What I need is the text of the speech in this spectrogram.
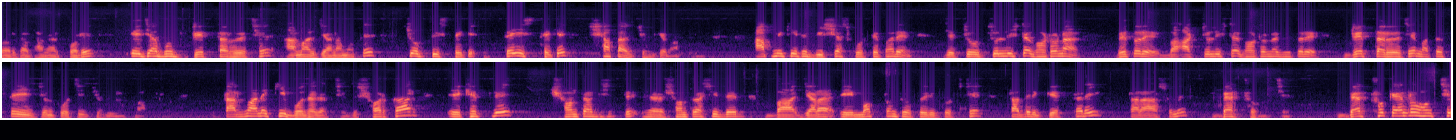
দরগা ভাঙার পরে এ যাবৎ গ্রেপ্তার হয়েছে আমার জানা মতে চব্বিশ থেকে তেইশ থেকে সাতাশ জনকে মাত্র আপনি কি এটা বিশ্বাস করতে পারেন যে চৌচল্লিশটা ঘটনার ভেতরে বা আটচল্লিশটা ঘটনার ভিতরে গ্রেপ্তার হয়েছে মাত্র তেইশ জন, পঁচিশ জন লোক মাত্র? তার মানে কি বোঝা যাচ্ছে যে সরকার এক্ষেত্রে সন্ত্রাসীদের সন্ত্রাসীদের বা যারা এই মততন্ত্র তৈরি করছে, তাদের গ্রেপ্তারেই তারা আসলে ব্যর্থ হচ্ছে। ব্যর্থ কেন হচ্ছে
